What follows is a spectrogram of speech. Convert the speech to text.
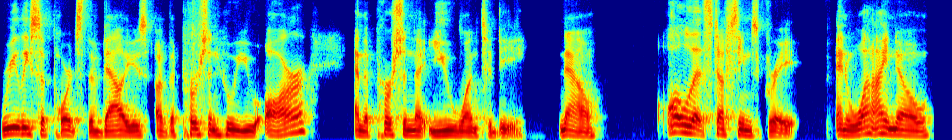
really supports the values of the person who you are and the person that you want to be. Now, all of that stuff seems great. And what I know,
